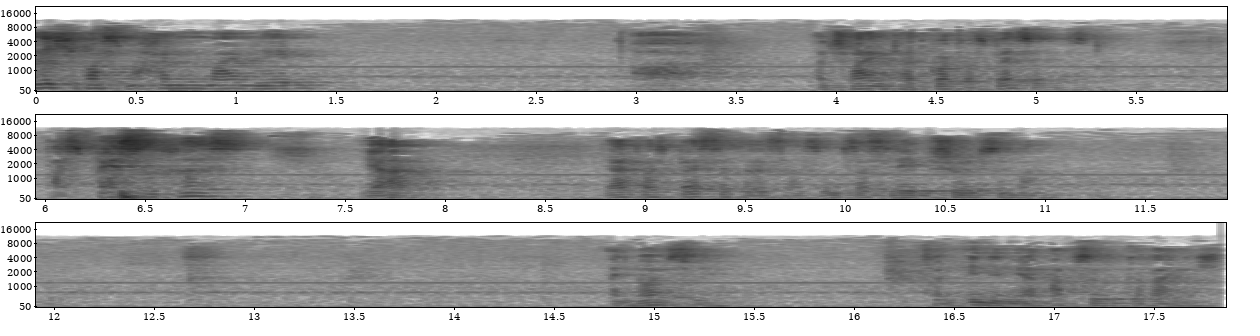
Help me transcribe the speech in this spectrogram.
Kann nicht was machen in meinem Leben? Oh, anscheinend hat Gott was Besseres. Was Besseres? Ja, er hat was Besseres, als uns das Leben schön zu machen. Ein neues Leben. Von innen her absolut gereinigt.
